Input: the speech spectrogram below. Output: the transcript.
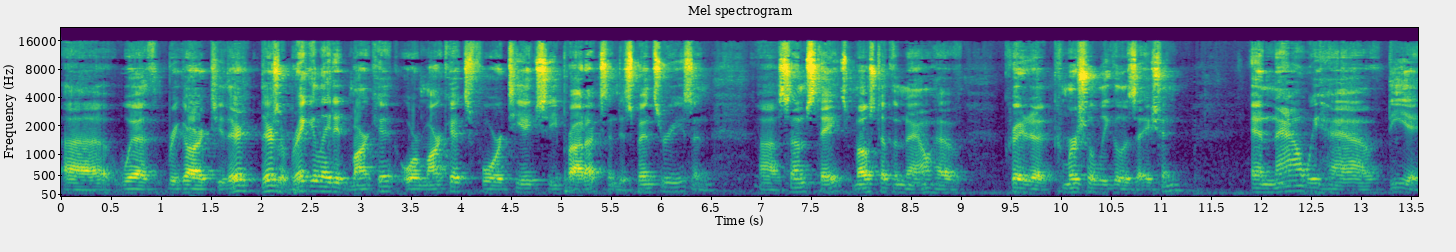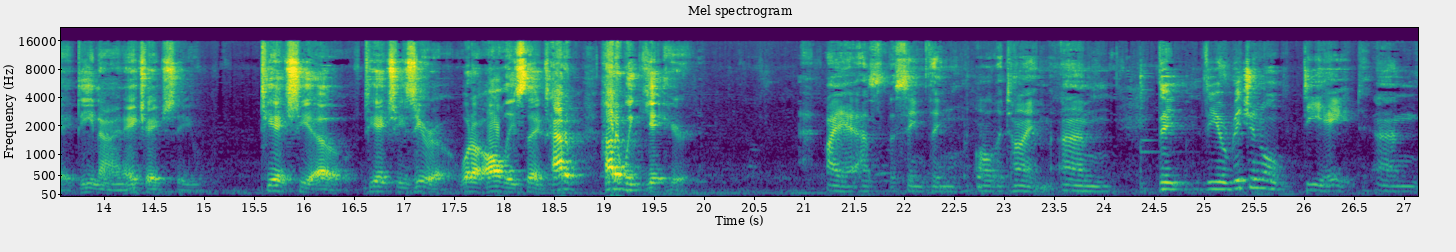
uh, with regard to there? There's a regulated market or markets for THC products and dispensaries, and uh, some states, most of them now, have created a commercial legalization. And now we have D8, D9, HHC, THCO, THC zero. What are all these things? How did how did we get here? I ask the same thing all the time. Um, the, the original D8 um,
